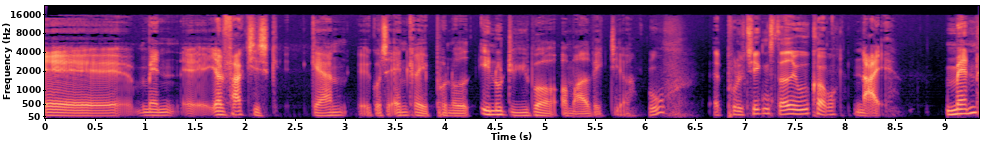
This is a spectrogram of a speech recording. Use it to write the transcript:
Øh, men øh, jeg vil faktisk gerne øh, gå til angreb på noget endnu dybere og meget vigtigere. Uh, at Politikken stadig udkommer. Nej. Men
